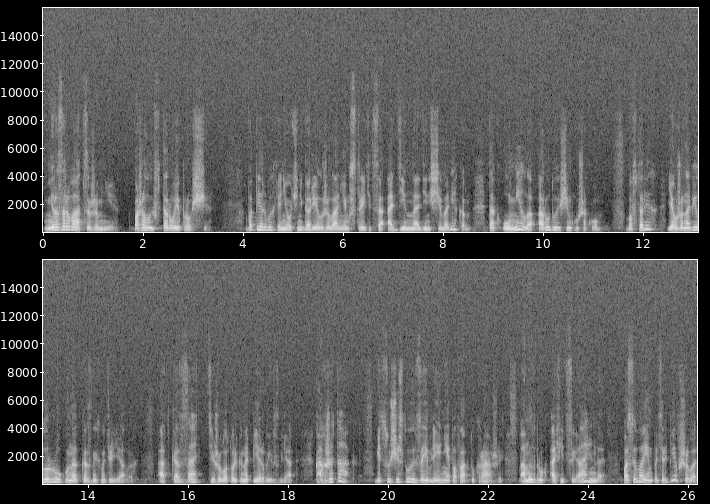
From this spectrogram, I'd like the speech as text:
Не разорваться же мне, пожалуй, второе проще. Во-первых, я не очень горел желанием встретиться один на один с человеком, так умело орудующим кушаком. Во-вторых, я уже набил руку на отказных материалах. Отказать тяжело только на первый взгляд. Как же так? Ведь существует заявление по факту кражи, а мы вдруг официально посылаем потерпевшего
